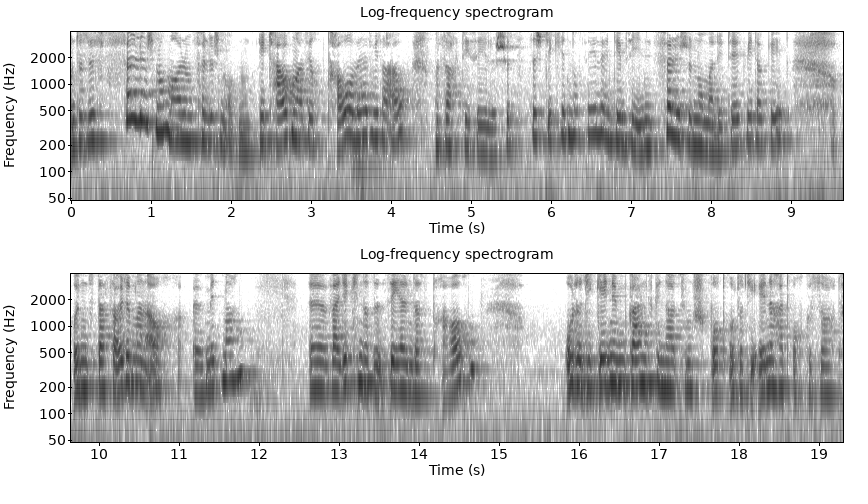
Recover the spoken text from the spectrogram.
Und das ist völlig normal und völlig in Ordnung. Die tauchen aus ihrer Trauerwelt wieder auf. Man sagt, die Seele schützt sich, die Kinderseele, indem sie in völlige Normalität wieder geht. Und das sollte man auch äh, mitmachen, weil die Kinderseelen das brauchen. Oder die gehen eben ganz genau zum Sport. Oder die eine hat auch gesagt,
